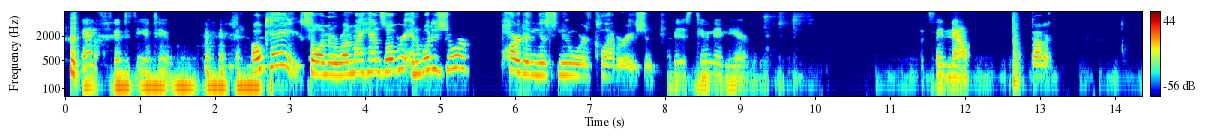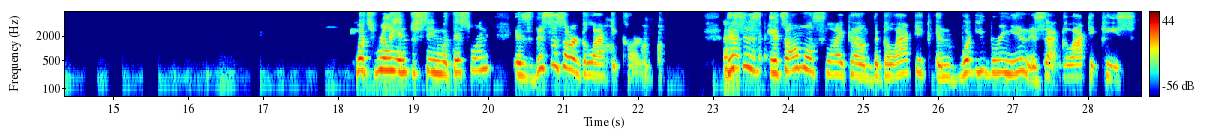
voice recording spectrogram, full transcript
yes, good to see you too. okay, so I'm going to run my hands over. And what is your part in this New Earth collaboration? Let just tune in here. Let's say now. Got it. What's really interesting with this one is this is our galactic card this is it's almost like um, the galactic and what you bring in is that galactic piece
